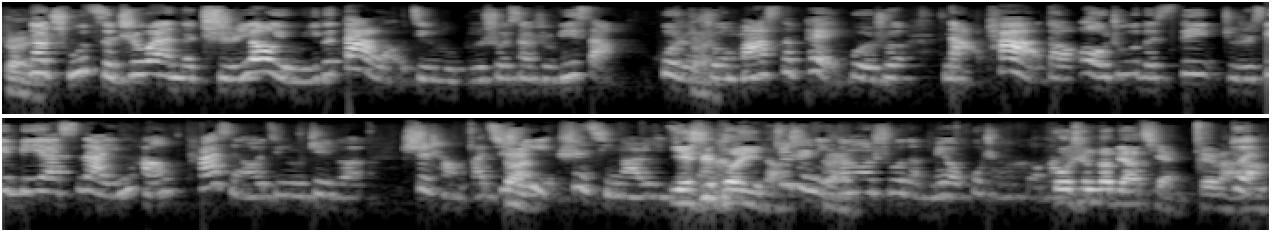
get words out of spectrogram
对。那除此之外呢，只要有一个大佬进入，比如说像是 Visa，或者说 MasterPay，或者说哪怕到澳洲的 C 就是 CBA 四大银行，他想要进入这个市场的话，其实也是轻而易举的，也是可以的。就是你刚刚说的没有护城河嘛。护城河比较浅，对吧？对啊，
